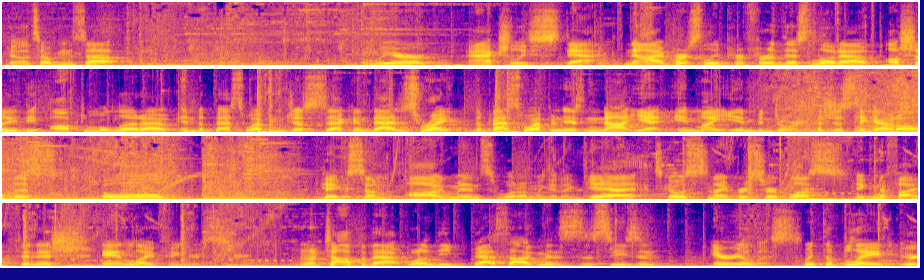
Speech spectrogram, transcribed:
Okay, let's open this up. And we are actually stacked. Now, I personally prefer this loadout. I'll show you the optimal loadout and the best weapon just a second. That is right. The best weapon is not yet in my inventory. Let's just take out all this gold. Pick some augments. What am I going to get? Let's go with Sniper Surplus, Dignified Finish, and Light Fingers. And on top of that, one of the best augments this season, Aerialist. With the blade, you're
